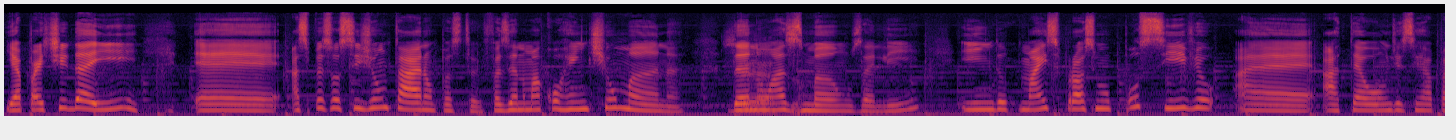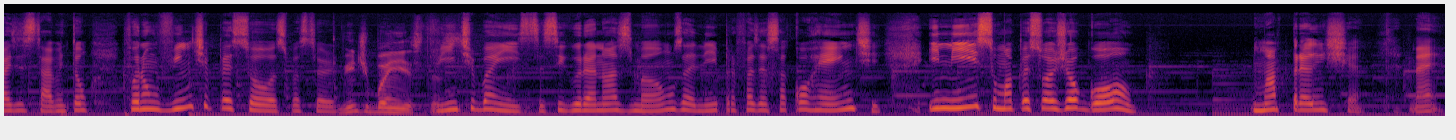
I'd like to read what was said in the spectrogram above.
E a partir daí, é, as pessoas se juntaram, pastor, fazendo uma corrente humana, dando Certo. as mãos ali e indo o mais próximo possível é, até onde esse rapaz estava. Então, foram 20 pessoas, pastor. 20 banhistas. 20 banhistas segurando as mãos ali para fazer essa corrente. E nisso, uma pessoa jogou uma prancha, né?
